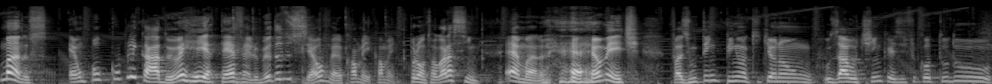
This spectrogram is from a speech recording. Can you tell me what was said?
Manos, é um pouco complicado. Eu errei até, velho. Meu Deus do céu, velho. Calma aí, calma aí. Pronto, agora sim. É, mano. É, realmente. Fazia um tempinho aqui que eu não usava o Tinkers e ficou tudo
